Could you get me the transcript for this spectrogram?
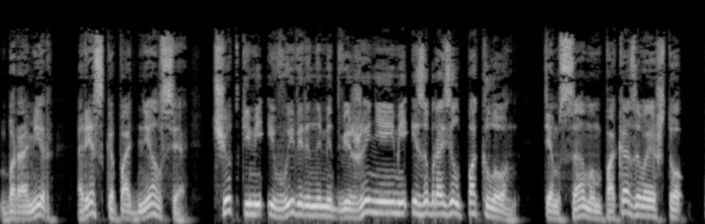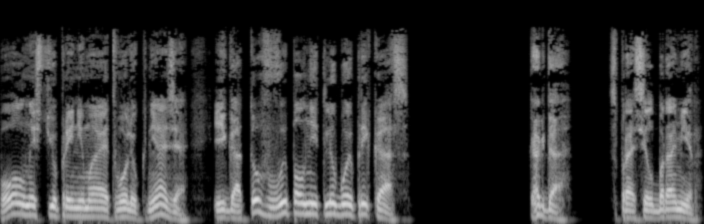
Барамир резко поднялся, четкими и выверенными движениями изобразил поклон, тем самым показывая, что полностью принимает волю князя и готов выполнить любой приказ. «Когда?» — спросил Барамир.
